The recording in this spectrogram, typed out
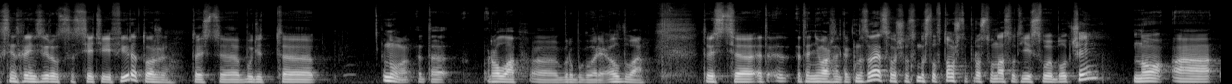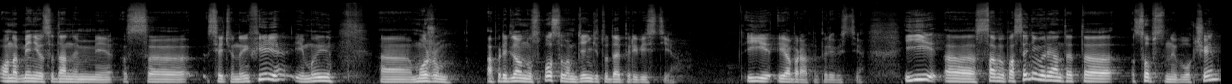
синхронизироваться с сетью эфира тоже, то есть э, будет, э, ну, это rollup, э, грубо говоря, L2. То есть э, это, это не важно, как называется. В общем, смысл в том, что просто у нас вот есть свой блокчейн, но э, он обменивается данными с э, сетью на эфире, и мы э, можем определенным способом деньги туда перевести и, и обратно перевести. И э, самый последний вариант – это собственный блокчейн,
